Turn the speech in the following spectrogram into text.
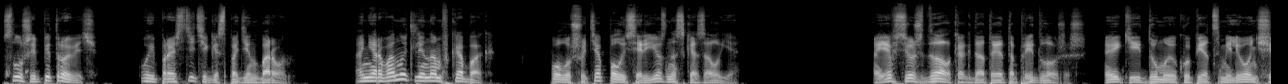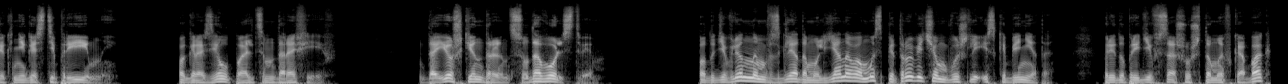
«Слушай, Петрович, ой, простите, господин барон, а не рвануть ли нам в кабак?» Полушутя, полусерьезно сказал я. «А я все ждал, когда ты это предложишь. Экий, думаю, купец-миллионщик негостеприимный», — погрозил пальцем Дорофеев. «Даешь, Кендрын, с удовольствием». Под удивленным взглядом Ульянова мы с Петровичем вышли из кабинета. Предупредив Сашу, что мы в кабак,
